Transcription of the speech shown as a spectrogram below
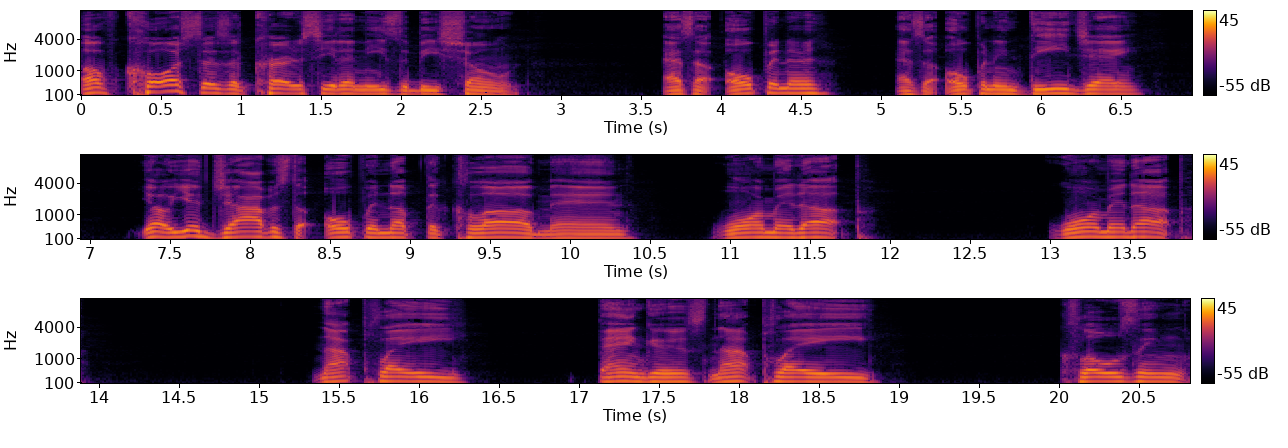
Of course, there's a courtesy that needs to be shown. As an opener, as an opening DJ, yo, your job is to open up the club, man. Warm it up. Warm it up. Not play bangers, not play closing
